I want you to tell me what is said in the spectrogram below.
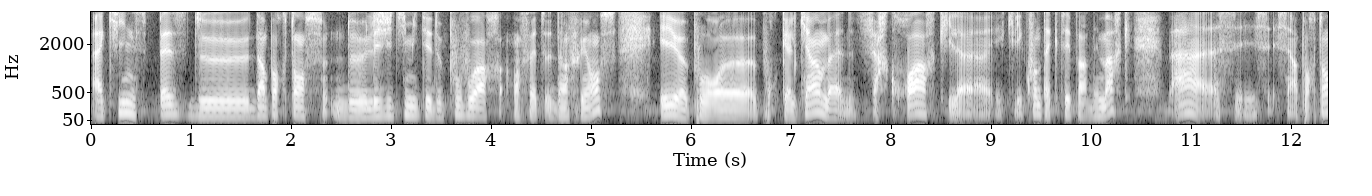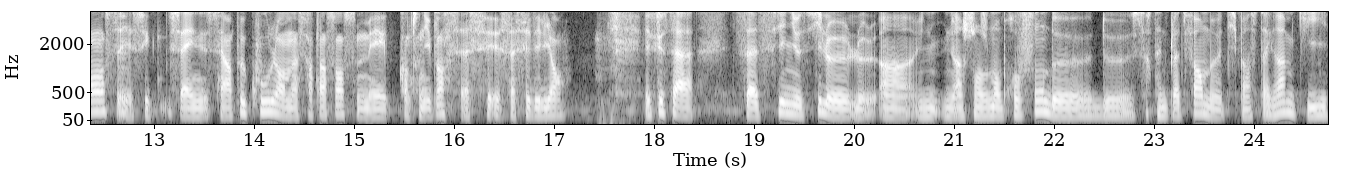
acquis une espèce de d'importance, de légitimité, de pouvoir en fait, d'influence. Et pour pour quelqu'un, bah, faire croire qu'il a qu'il est contacté par des marques, bah c'est important, c'est c'est un peu cool en un certain sens, mais quand on y pense, c'est assez, assez délirant. Est-ce que ça, ça signe aussi le, un, changement profond de, certaines plateformes type Instagram qui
